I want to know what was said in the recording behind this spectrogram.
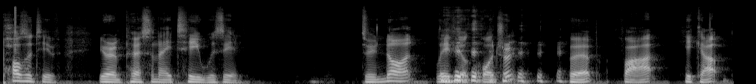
positive your impersonatee was in. Do not leave your quadrant, burp, fart, hiccup.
